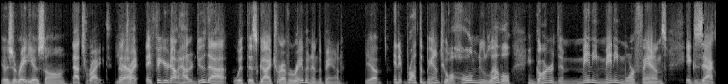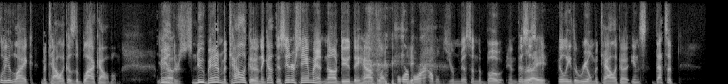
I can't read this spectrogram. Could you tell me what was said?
It was a radio song. That's right. That's Yeah. right. They figured out how to do that with this guy Trevor Rabin in the band Yep. and it brought the band to a whole new level and garnered them many many more fans exactly like metallica's the black album man Yep. there's this new band metallica and they got this enter sandman no dude they have like four Yeah. more albums you're missing the boat and this is right. really the real metallica in that's a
